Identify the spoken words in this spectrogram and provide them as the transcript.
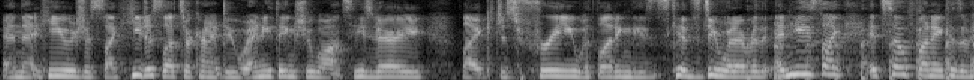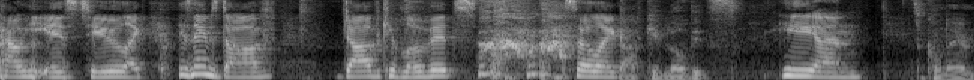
and that he was just like he just lets her kind of do anything she wants. He's very like just free with letting these kids do whatever. they- and he's like, it's so funny because of how he is too. Like his name's Dov, Dov Kivlovitz. So like Dov Kivlovitz. he um It's a cool name.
